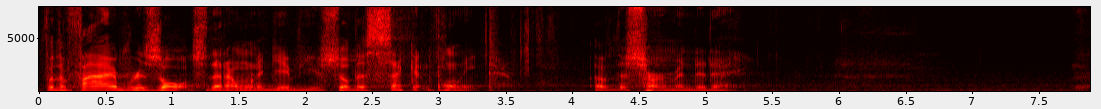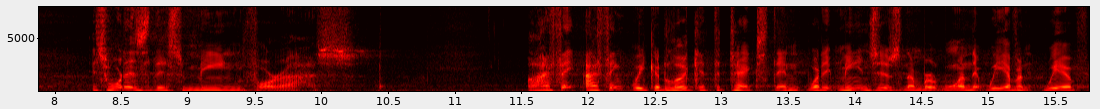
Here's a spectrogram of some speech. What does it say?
for the five results that I want to give you. So, the second point of the sermon today is what does this mean for us? Well, I think, I think we could look at the text, and what it means is number one, that we have, a, we have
